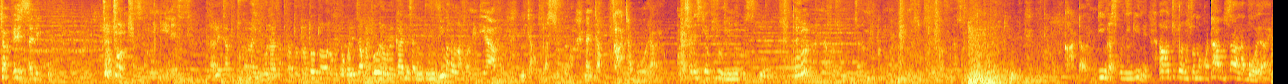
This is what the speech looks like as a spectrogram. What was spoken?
cha pesa nikupe? Chochote. Siku nyingine Naleta vitu kama hivyo na watoto watoto wanakuja kueleza wakati wewe unaonekana kabisa ni mtu mzima na una familia yako. Nitakupasua na nitakukata boya wewe. Unashanisikia vizuri nimekusikia. Napozungumza na mtu kama unasukuma unasukuma. Nitakukata wewe. Jinga siku nyingine. hao watoto wanasoma kwa tabu sana boya wewe.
